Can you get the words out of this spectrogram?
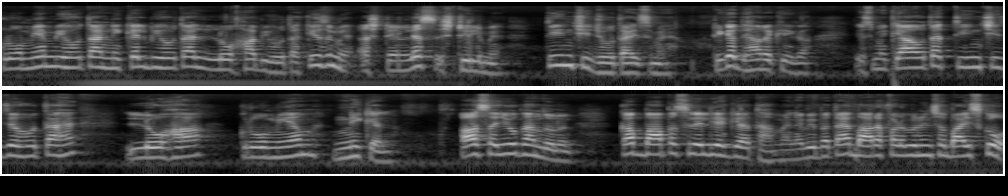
क्रोमियम भी होता है, निकल भी होता है, लोहा भी होता है। किसमें? स्टेनलेस स्टील में। तीन चीज़ होता है इसमें, ठीक है? ध्यान रखिएगा। इसमें क्या होता है? तीन चीज़ें होता है, लोहा, क्रोमियम, निकल। असहयोग आंदोलन। कब वापस ले लिया गया था? मैंने अभी बताया, बारह फरवरी उन्नीस सौ बाईस को।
